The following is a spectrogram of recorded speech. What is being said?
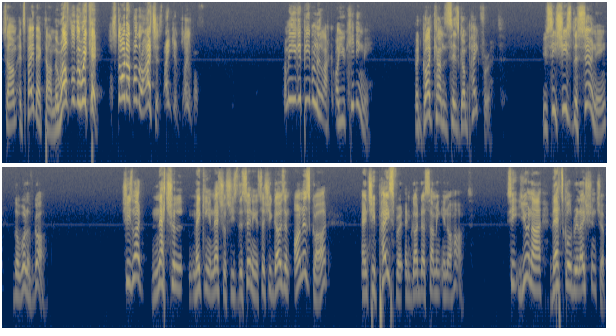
So um, it's payback time. The wealth of the wicked, stored up for the righteous. Thank you, Jesus. I mean, you get people who are like, are you kidding me? But God comes and says, go and pay for it. You see, she's discerning the will of God. She's not natural, making it natural, she's discerning it. So she goes and honors God and she pays for it, and God does something in her heart. See, you and I, that's called relationship.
